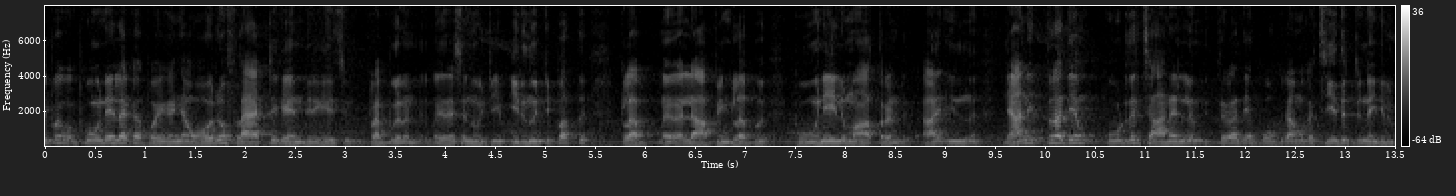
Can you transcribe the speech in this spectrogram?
ഇപ്പോൾ പൂനെയിലൊക്കെ പോയി കഴിഞ്ഞാൽ ഓരോ ഫ്ലാറ്റ് കേന്ദ്രീകരിച്ചും ക്ലബ്ബുകളുണ്ട്. ഏകദേശം നൂറ്റി ഇരുന്നൂറ്റി പത്ത് ക്ലബ് ലാഫിംഗ് ക്ലബ്ബ് പൂനെയിൽ മാത്രമുണ്ട് ആ ഇന്ന് ഞാൻ ഇത്രയധികം കൂടുതൽ ചാനലിലും ഇത്രയധികം പ്രോഗ്രാമൊക്കെ ചെയ്തിട്ടുണ്ടെങ്കിലും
